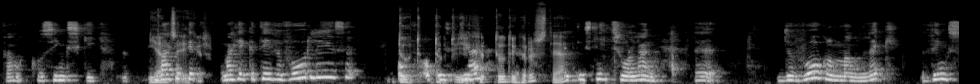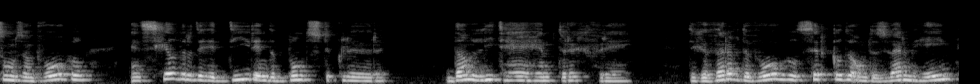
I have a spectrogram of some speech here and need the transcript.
van Kozinski? Ja, mag, zeker. ik het, mag ik het even voorlezen? Doe, of, of doe, doe, ja? doe de gerust, ja. Het is niet zo lang. Uh, de vogelman Lek ving soms een vogel en schilderde het dier in de bontste kleuren. Dan liet hij hem terug vrij. De geverfde vogel cirkelde om de zwerm heen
